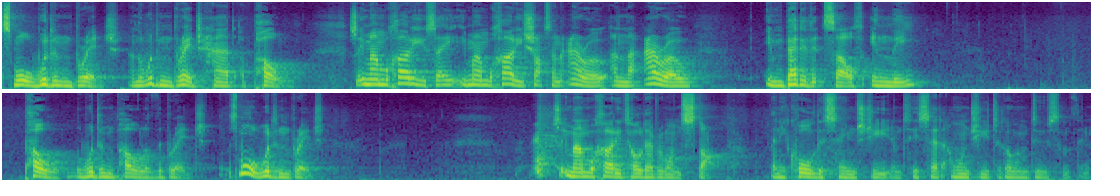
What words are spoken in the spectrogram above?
small wooden bridge, and the wooden bridge had a pole. So Imam Bukhari, you say, Imam Bukhari shot an arrow, and the arrow embedded itself in the pole, the wooden pole of the bridge, a small wooden bridge. So Imam Bukhari told everyone, stop. Then he called this same student. He said, I want you to go and do something.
